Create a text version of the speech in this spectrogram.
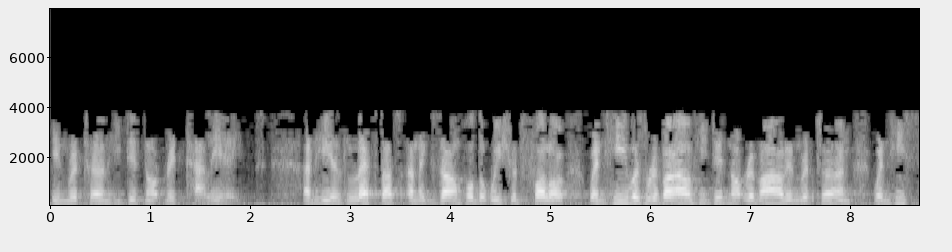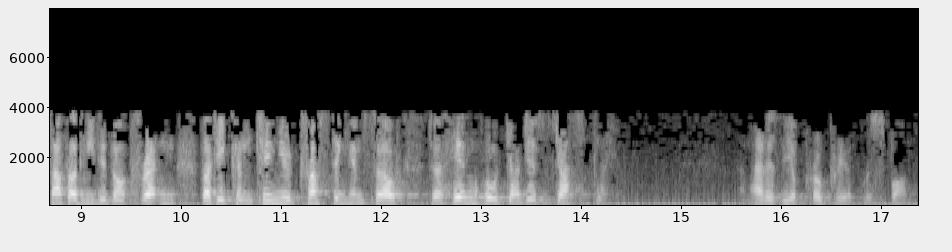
in return. He did not retaliate. And he has left us an example that we should follow. When he was reviled, he did not revile in return. When he suffered, he did not threaten, but he continued trusting himself to him who judges justly. And that is the appropriate response.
